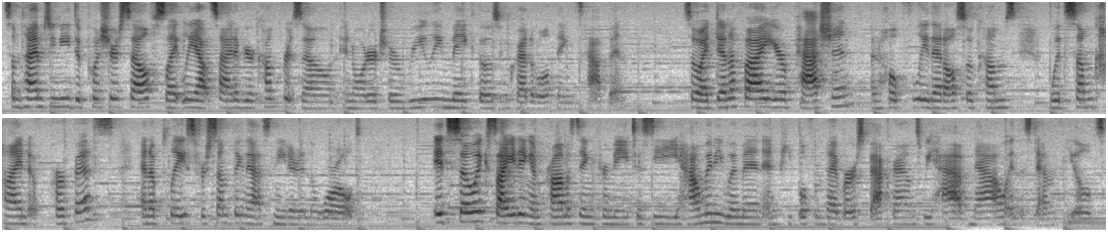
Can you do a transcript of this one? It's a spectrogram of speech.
sometimes you need to push yourself slightly outside of your comfort zone in order to really make those incredible things happen. So identify your passion and hopefully that also comes with some kind of purpose and a place for something that's needed in the world. It's so exciting and promising for me to see how many women and people from diverse backgrounds we have now in the STEM fields.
